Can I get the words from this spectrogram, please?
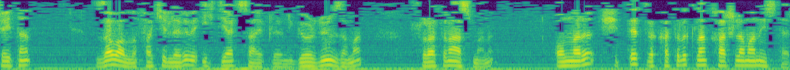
şeytan zavallı fakirleri ve ihtiyaç sahiplerini gördüğün zaman suratına asmanı, onları şiddet ve katılıkla karşılamanı ister.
